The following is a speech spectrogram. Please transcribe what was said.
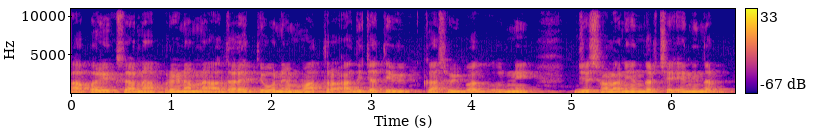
આ પરીક્ષાના પરિણામના આધારે તેઓને માત્ર આદિજાતિ વિકાસ વિભાગની જે શાળાની અંદર છે એની અંદર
